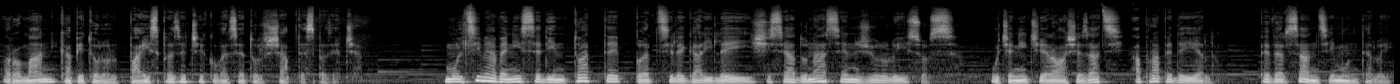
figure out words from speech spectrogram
Romani, capitolul 14, cu versetul 17. Mulțimea venise din toate părțile Galilei și se adunase în jurul lui Isus. Ucenicii erau așezați aproape de el, pe versanții muntelui.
